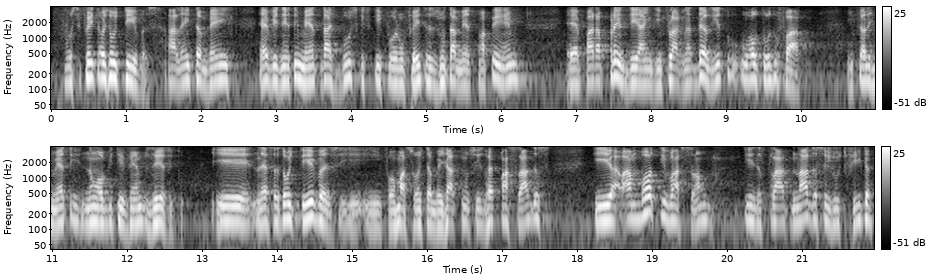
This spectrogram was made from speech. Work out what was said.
fosse feitas as oitivas, além também, evidentemente, das buscas que foram feitas juntamente com a PM é, para prender ainda em flagrante delito o autor do fato. Infelizmente, não obtivemos êxito. E nessas oitivas e informações também já tinham sido repassadas que a motivação, que claro, nada se justifica,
